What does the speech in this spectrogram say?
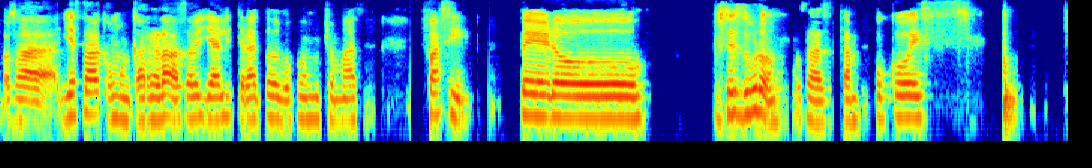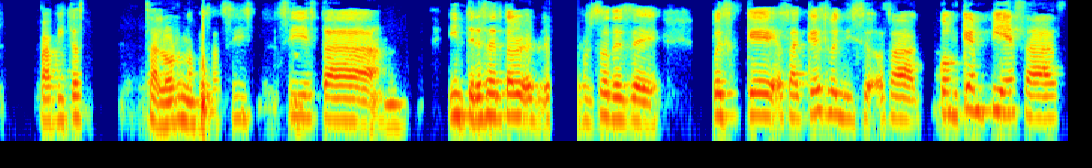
o sea, ya estaba como encarrerada, ¿sabes? Ya literal todo fue mucho más fácil pero pues es duro, o sea, tampoco es papitas al horno, o sea, sí, sí está interesante el proceso desde, pues, qué, o sea, qué es lo inicio, o sea, con qué empiezas,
